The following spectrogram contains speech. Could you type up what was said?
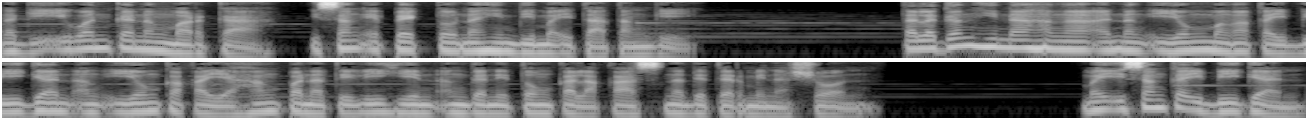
Nagiiwan ka ng marka, isang epekto na hindi maitatanggi. Talagang hinahangaan ng iyong mga kaibigan ang iyong kakayahang panatilihin ang ganitong kalakas na determinasyon. May isang kaibigan,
